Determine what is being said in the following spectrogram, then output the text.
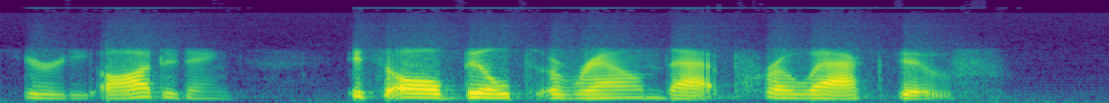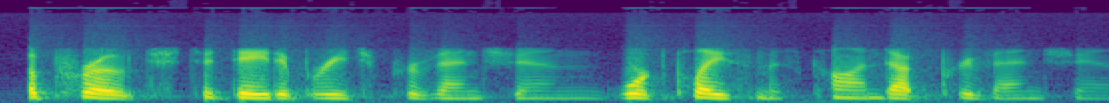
security auditing, it's all built around that proactive approach to data breach prevention, workplace misconduct prevention,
